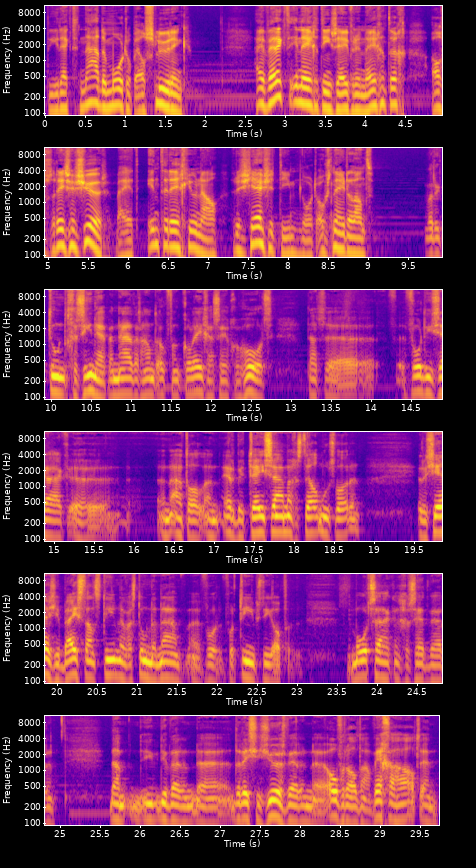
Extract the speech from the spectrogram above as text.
direct na de moord op Els Slurink. Hij werkt in 1997 als rechercheur bij het interregionaal rechercheteam Noordoost-Nederland. Wat ik toen gezien heb en naderhand ook van collega's heb gehoord, dat uh, voor die zaak uh, een aantal een RBT samengesteld moest worden. Recherche bijstandsteam, dat was toen de naam eh, voor, voor teams die op moordzaken gezet werden. Dan, die, die werden, eh, de rechercheurs werden eh, overal dan weggehaald. En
